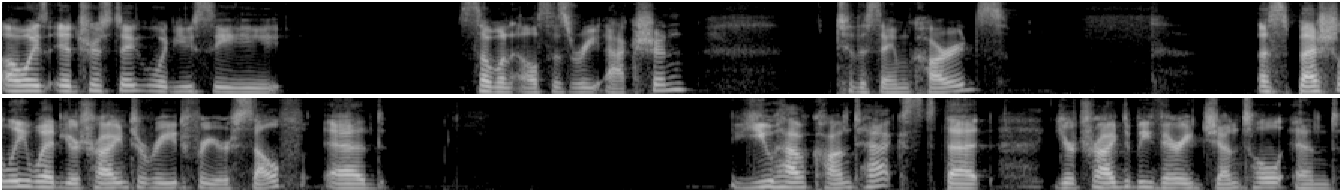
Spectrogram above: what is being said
Always interesting when you see someone else's reaction to the same cards. Especially when you're trying to read for yourself and you have context that you're trying to be very gentle and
